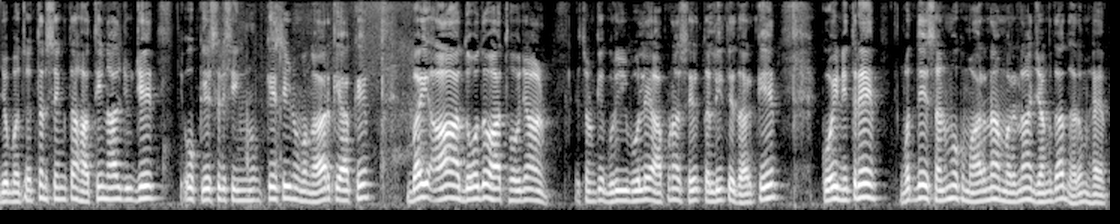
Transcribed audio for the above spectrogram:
ਜੋ ਬਚਤਨ ਸਿੰਘ ਤਾਂ ਹਾਥੀ ਨਾਲ ਜੂਝੇ, ਉਹ ਕੇਸਰੀ ਸਿੰਘ ਨੂੰ, ਕੇਸਰੀ ਨੂੰ ਵੰਗਾਰ ਕੇ ਆਕੇ ਬਈ ਆ ਦੋ ਦੋ ਹੱਥ ਹੋ ਜਾਣ। ਇਹ ਸੁਣ ਕੇ ਗੁਰੂ ਜੀ ਬੋਲੇ, ਆਪਣਾ ਸਿਰ ਤਲੀ ਤੇ ਧਰ ਕੇ, ਕੋਈ ਨਿਤਰੇ ਵੱਧੇ ਸਨਮੁਖ ਮਾਰਨਾ, ਮਰਨਾ ਜੰਗ ਦਾ ਧਰਮ ਹੈ।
